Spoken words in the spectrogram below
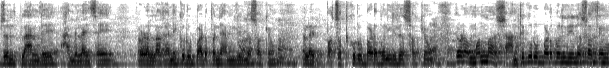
जुन प्लानले हामीलाई चाहिँ एउटा लगानीको रूपबाट पनि हामी लिन सक्यौँ यसलाई बचतको रूपबाट पनि लिन सक्यौँ एउटा मनमा शान्तिको रूपबाट पनि लिन सक्यौँ।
